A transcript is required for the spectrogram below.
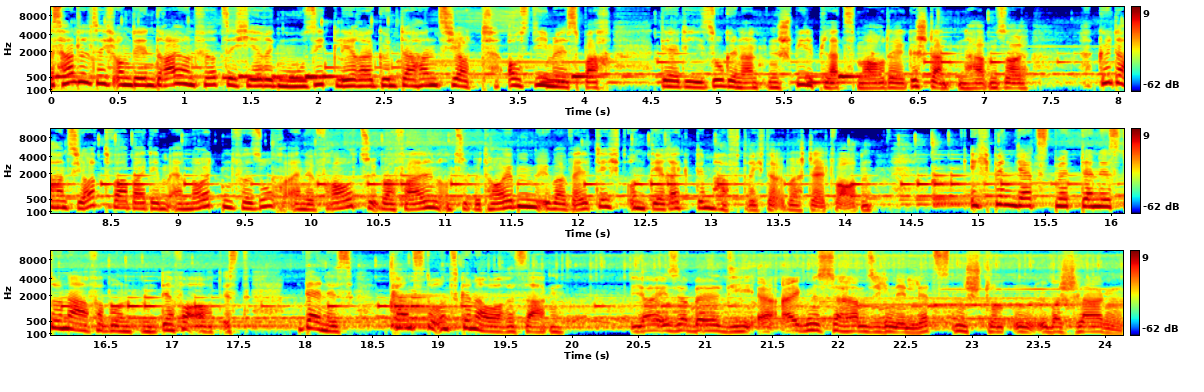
Es handelt sich um den 43-jährigen Musiklehrer Günther Hans J. aus Diemelsbach, der die sogenannten Spielplatzmorde gestanden haben soll. Günther Hans J. war bei dem erneuten Versuch, eine Frau zu überfallen und zu betäuben, überwältigt und direkt dem Haftrichter überstellt worden. Ich bin jetzt mit Dennis Donar verbunden, der vor Ort ist. Dennis, kannst du uns genaueres sagen? Ja, Isabel, die Ereignisse haben sich in den letzten Stunden überschlagen.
